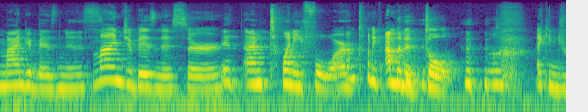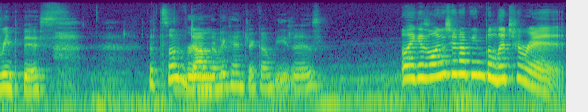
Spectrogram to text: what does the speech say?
Mind your business. mind your business, sir. It, I'm 24. I'm 20. I'm an adult. I can drink this. That's so dumb that we can't drink on beaches. Like, as long as you're not being belligerent.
